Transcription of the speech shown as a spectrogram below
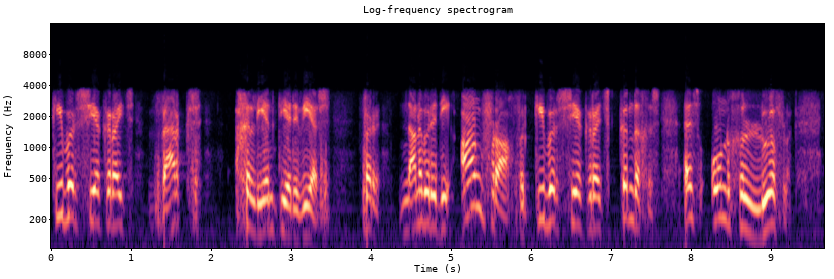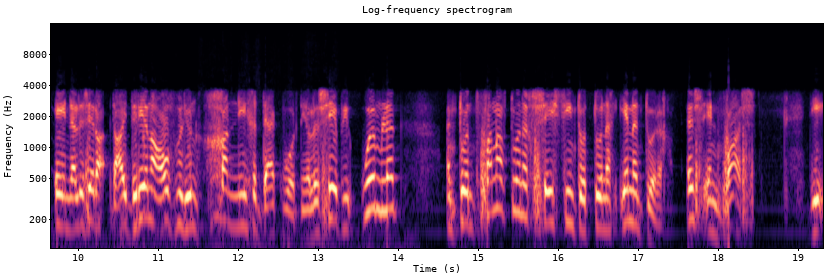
kubersekuriteitswerksgeleenthede wees vir In 'n ander woorde die aanvraag vir kubersekuriteitskundiges is ongelooflik. En hulle sê daai 3.5 miljoen gaan nie gedek word nie. Hulle sê op die oomblik in 20, vanaf 2016 tot 2021 is en was die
